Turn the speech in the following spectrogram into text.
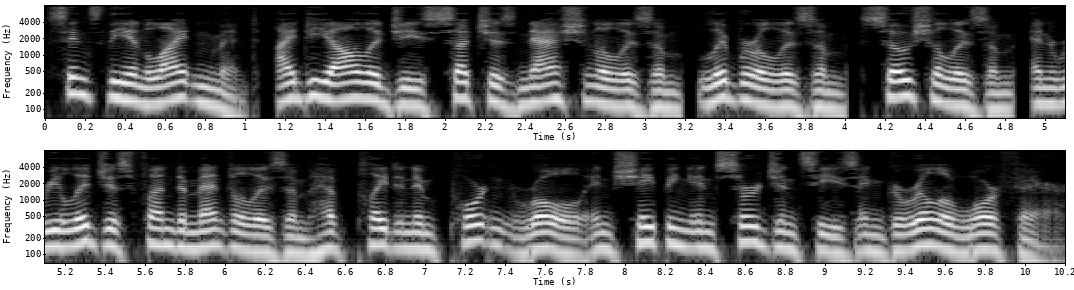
Since the Enlightenment, ideologies such as nationalism, liberalism, socialism, and religious fundamentalism have played an important role in shaping insurgencies and guerrilla warfare.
